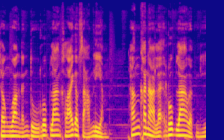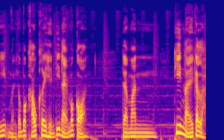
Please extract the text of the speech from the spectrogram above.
ช่องว่างนั้นดูรูปร่างคล้ายกับสามเหลี่ยม ทั้งขนาดและรูปร่างแบบนี้เหมือนกับว่าเขาเคยเห็นที่ไหนมาก่อน แต่มันที่ไหนกันล่ะ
